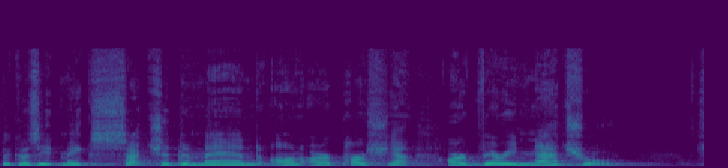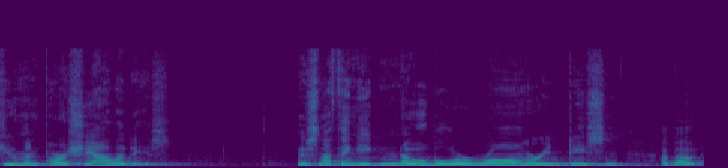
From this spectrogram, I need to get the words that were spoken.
because it makes such a demand on our partial, our very natural human partialities. There's nothing ignoble or wrong or indecent about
